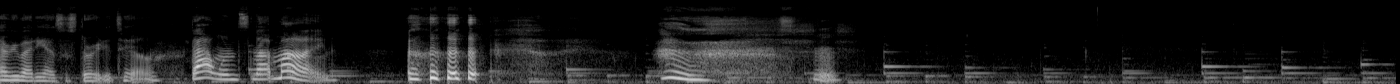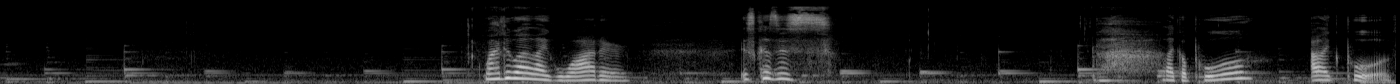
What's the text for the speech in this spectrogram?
Everybody has a story to tell. That one's not mine. Why do I like water? It's because it's like a pool. I like pools.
